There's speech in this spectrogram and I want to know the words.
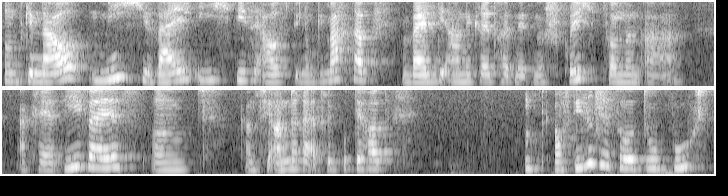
Und genau mich, weil ich diese Ausbildung gemacht habe, weil die Annegret halt nicht nur spricht, sondern auch ein Kreativer ist und ganz viele andere Attribute hat. Und auf dieses Jahr so, du buchst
